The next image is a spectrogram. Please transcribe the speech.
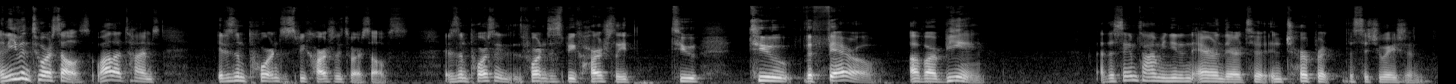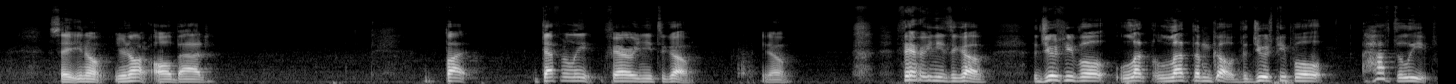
and even to ourselves, while at times it is important to speak harshly to ourselves, it is important, important to speak harshly to to the Pharaoh of our being. At the same time, we need an Aaron there to interpret the situation. Say, you know, you're not all bad, but definitely Pharaoh, you need to go. You know, Pharaoh, you need to go. The Jewish people, let, let them go. The Jewish people have to leave.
